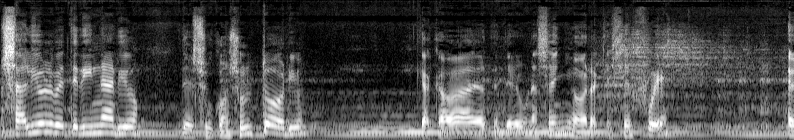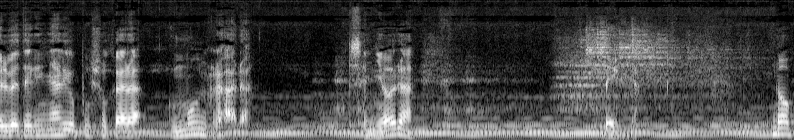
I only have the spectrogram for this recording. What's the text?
Salió el veterinario de su consultorio, que acababa de atender a una señora que se fue, El veterinario puso cara muy rara. Señora, venga. No,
